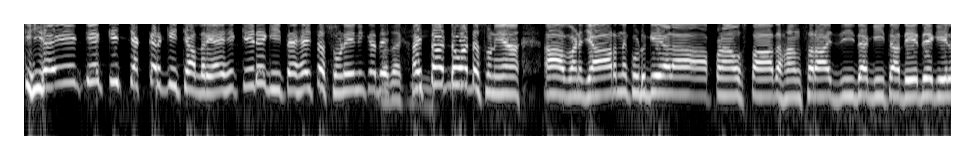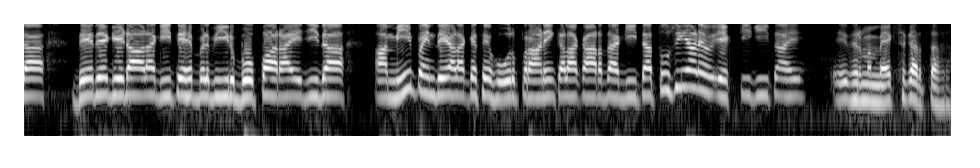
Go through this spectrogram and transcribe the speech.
ਕੀ ਹੈ ਇਹ ਕੀ ਕੀ ਚੱਕਰ ਕੀ ਚੱਲ ਰਿਹਾ? ਇਹ ਕਿਹੜੇ ਗੀਤ ਹੈ ਇਹ ਤਾਂ ਸੁਣੇ ਨਹੀਂ ਕਦੇ। ਇਹ ਤਾਂ ਅੱਡੋ ਅੱਡ ਸੁਣਿਆ। ਆ ਵਣਜਾਰਨ ਕੁੜਗੇ ਵਾਲਾ ਆਪਣਾ ਉਸਤਾਦ ਹੰਸਰਾਜ ਜੀ ਦਾ ਗੀਤ ਆ ਦੇ ਦੇ ਗੇਲਾ ਦੇ ਦੇ ਗੇੜਾ ਵਾਲਾ ਗੀਤ ਇਹ ਬਲਬੀਰ ਬੋਪਾ ਰਾਏ ਜੀ ਦਾ। ਆ ਮੀਂਹ ਪੈਂਦੇ ਵਾਲਾ ਕਿਸੇ ਹੋਰ ਪੁਰਾਣੇ ਕਲਾਕਾਰ ਦਾ ਗੀਤ ਆ। ਤੁਸੀਂ ਆਣੇ ਇੱਕ ਹੀ ਗੀਤ ਆ ਇਹ? ਇਹ ਫਿਰ ਮੈਂ ਮਿਕਸ ਕਰਤਾ ਫਿਰ।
